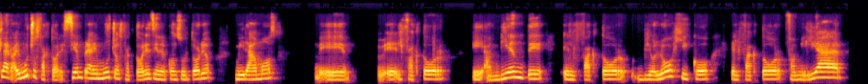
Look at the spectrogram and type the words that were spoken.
Claro, hay muchos factores, siempre hay muchos factores y en el consultorio miramos eh, el factor eh, ambiente, el factor biológico, el factor familiar,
